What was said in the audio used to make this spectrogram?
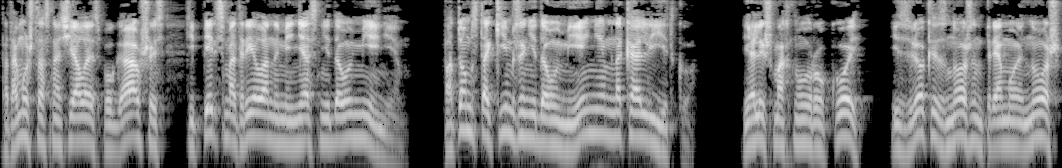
потому что сначала испугавшись, теперь смотрела на меня с недоумением. Потом с таким же недоумением на калитку. Я лишь махнул рукой, извлек из ножен прямой нож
